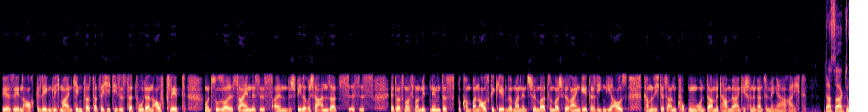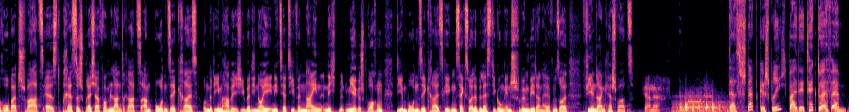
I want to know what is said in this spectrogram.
Wir sehen auch gelegentlich mal ein Kind, was tatsächlich dieses Tattoo dann aufklebt. Und so soll es sein. Es ist ein spielerischer Ansatz. Es ist etwas, was man mitnimmt. Das bekommt man ausgegeben, wenn man ins Schwimmbad zum Beispiel reingeht. Da liegen die aus, kann man sich das angucken. Und damit haben wir eigentlich schon eine ganze Menge erreicht. Das sagt Robert Schwarz. Er ist Pressesprecher vom Landratsamt Bodenseekreis und mit ihm habe ich über die neue Initiative Nein, nicht mit mir gesprochen, die im Bodenseekreis gegen sexuelle Belästigung in Schwimmbädern helfen soll. Vielen Dank, Herr Schwarz. Gerne. Das Stadtgespräch bei Detektor FM.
